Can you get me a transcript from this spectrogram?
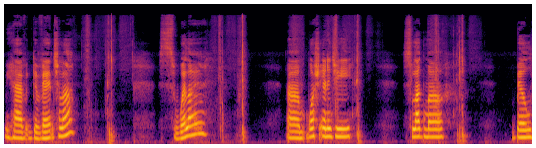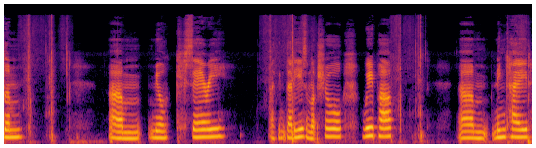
We have Galvantula, Swellow, um, Wash Energy, Slugma, Beldum, um, Milkseri, I think that is, I'm not sure, Weeper, um, Nincade,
